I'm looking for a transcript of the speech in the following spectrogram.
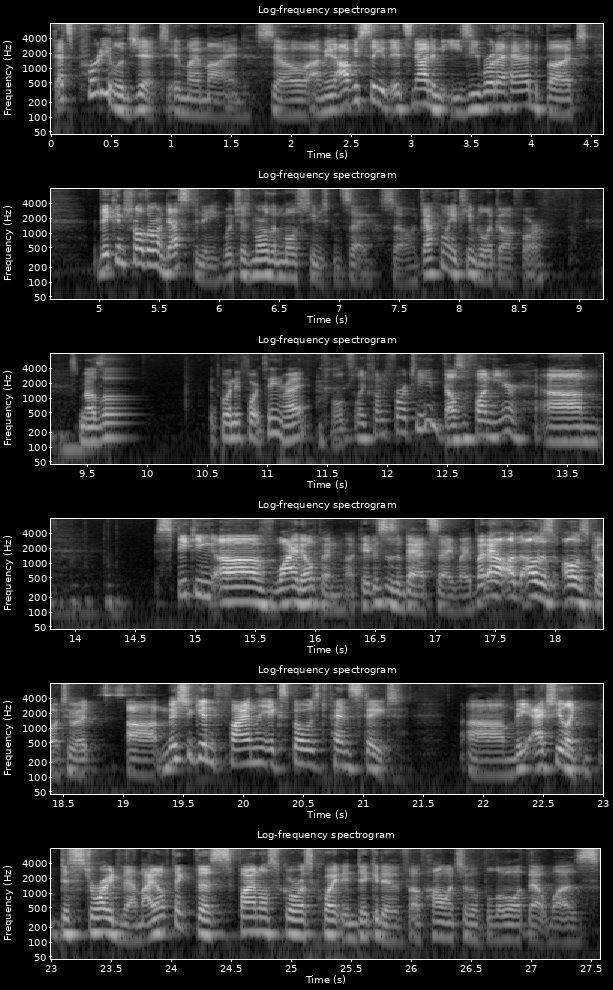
that's pretty legit in my mind. So, I mean, obviously, it's not an easy road ahead, but they control their own destiny, which is more than most teams can say. So, definitely a team to look out for. Smells like 2014, right? It's like 2014. That was a fun year. Um, Speaking of wide open, okay, this is a bad segue, but I'll, I'll just I'll just go to it. Uh, Michigan finally exposed Penn State. Um, they actually like destroyed them. I don't think this final score is quite indicative of how much of a blowout that was.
